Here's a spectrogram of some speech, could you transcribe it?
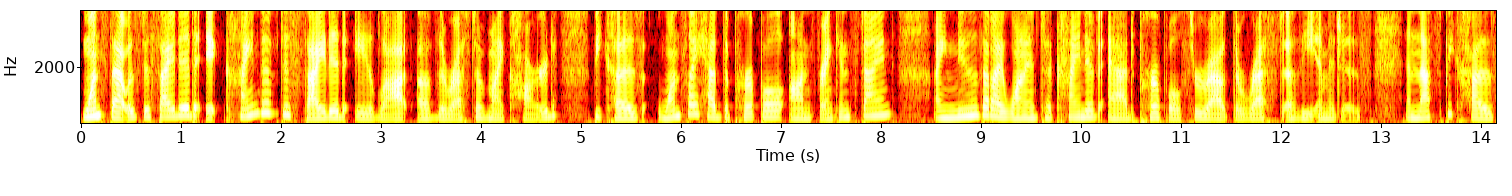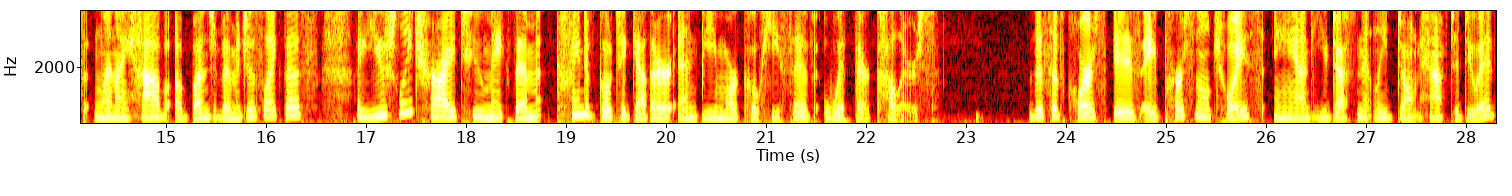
Once that was decided, it kind of decided a lot of the rest of my card because once I had the purple on Frankenstein, I knew that I wanted to kind of add purple throughout the rest of the images. And that's because when I have a bunch of images like this, I usually try to make them kind of go together and be more cohesive with their colors. This, of course, is a personal choice, and you definitely don't have to do it.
